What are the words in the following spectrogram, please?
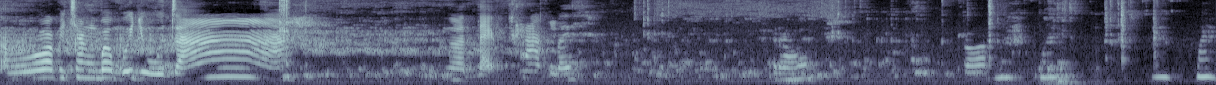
โอ้พี่ช่างเบิ้มก็อยู่จ้าเหงื่อแตกพรากเลยร้อน ร้อนมากมากมาก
